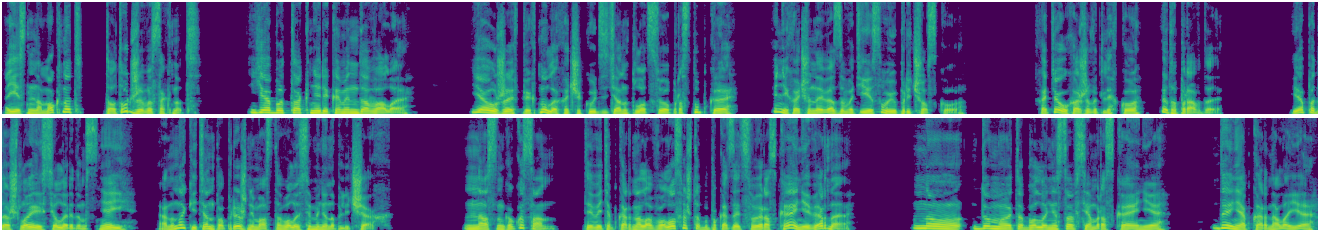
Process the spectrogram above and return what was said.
А если намокнут, то тут же высохнут. Я бы так не рекомендовала. Я уже впихнула Хачику Дитян плод своего проступка. и не хочу навязывать ей свою прическу. Хотя ухаживать легко, это правда. Я подошла и села рядом с ней, а Нанокитян по-прежнему оставалась у меня на плечах. «Но, Сангоку-сан, ты ведь обкарнала волосы, чтобы показать свое раскаяние, верно?» «Ну, думаю, это было не совсем раскаяние. Да и не обкарнала я.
